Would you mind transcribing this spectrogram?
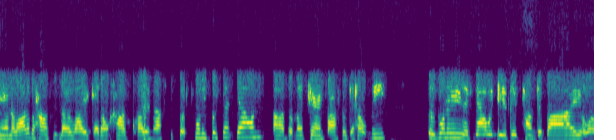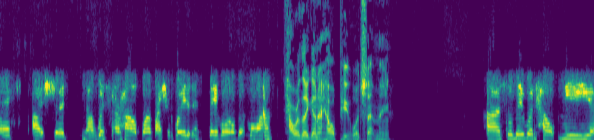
And a lot of the houses I like, I don't have quite enough to put 20% down, uh, but my parents offered to help me. So I was wondering if now would be a good time to buy, or if I should, you know, with their help, or if I should wait and save a little bit more. How are they going to help you? What's that mean? Uh, so they would help me.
